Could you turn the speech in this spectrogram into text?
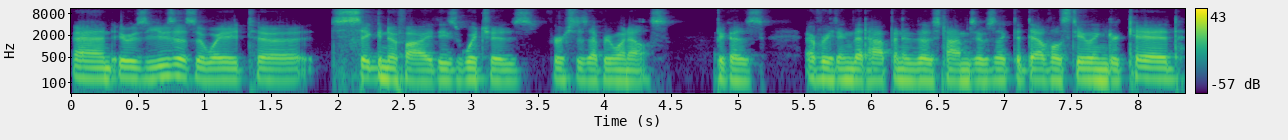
And it was used as a way to signify these witches versus everyone else. Because everything that happened in those times, it was like the devil stealing your kid.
